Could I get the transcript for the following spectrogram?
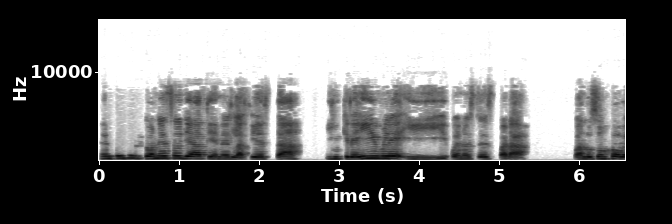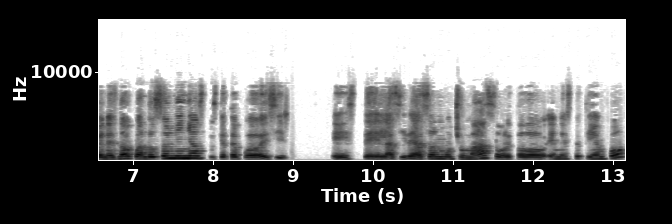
Entonces con eso ya tienes la fiesta increíble y bueno, esto es para cuando son jóvenes, ¿no? Cuando son niños, pues, ¿qué te puedo decir? Este, las ideas son mucho más, sobre todo en este tiempo.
